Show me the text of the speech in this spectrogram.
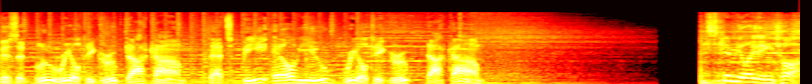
Visit BlueRealtyGroup.com. That's B L U RealtyGroup.com. Stimulating talk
